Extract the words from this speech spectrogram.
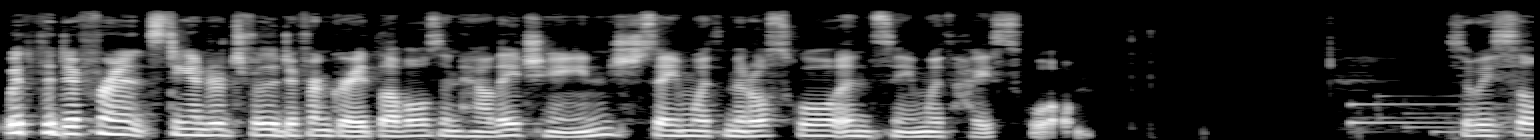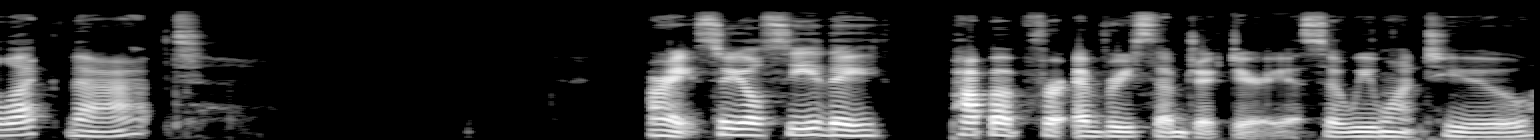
with the different standards for the different grade levels and how they change. Same with middle school and same with high school. So we select that. All right, so you'll see they pop up for every subject area. So we want to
